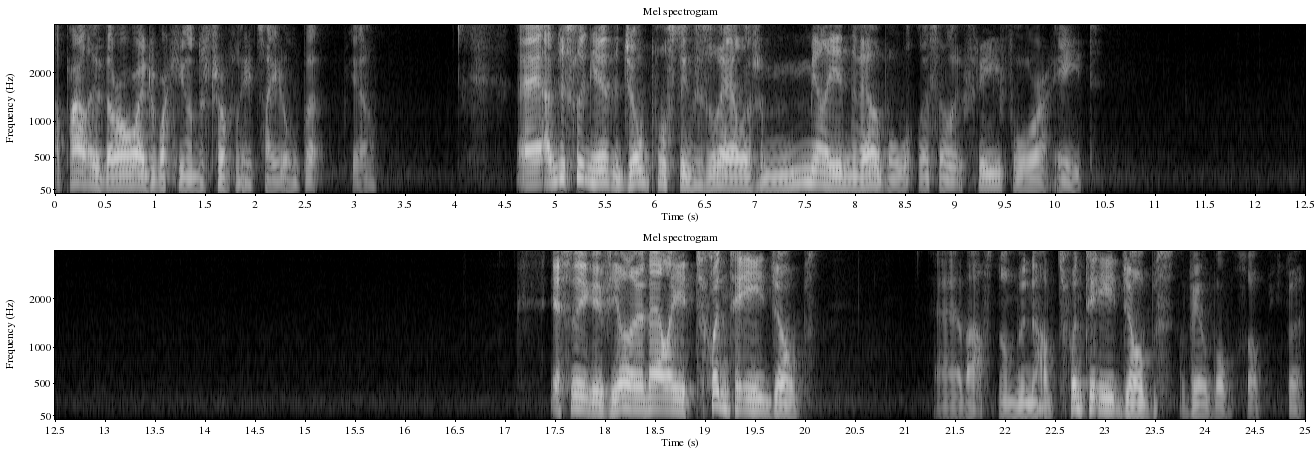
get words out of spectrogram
Apparently, they're already working on the AAA title, but you know. Uh, I'm just looking at the job postings as well. There's a million available. Let's a look. Three, four, eight. Yes, there you go. If you live in LA, 28 jobs. Uh, that's no moon. have 28 jobs available. So you got.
